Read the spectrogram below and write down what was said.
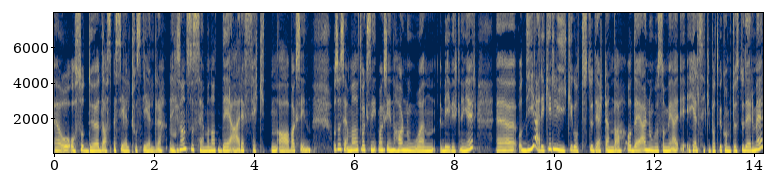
Eh, Og også død, da, spesielt hos de eldre. Ikke sant? Så ser man at det er effekten av vaksinen. Og så ser man at vaksin- vaksinen har noen bivirkninger, eh, og de er ikke like godt studert enda. Og det er noe som vi er helt sikre på at vi kommer til å studere mer.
